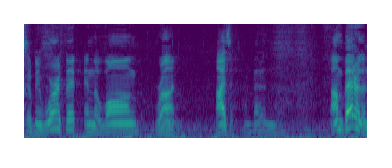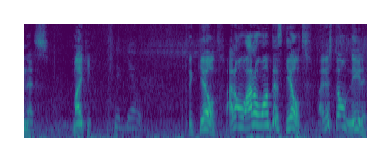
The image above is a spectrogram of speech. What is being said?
It'll be worth it in the long run. Isaac. I'm better than this. I'm better than this. Mikey. The guilt. The guilt. I don't I don't want this guilt. I just don't need it.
